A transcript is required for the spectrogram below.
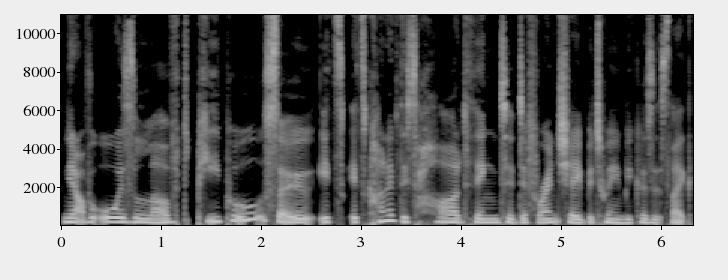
you know, I've always loved people. So it's it's kind of this hard thing to differentiate between because it's like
